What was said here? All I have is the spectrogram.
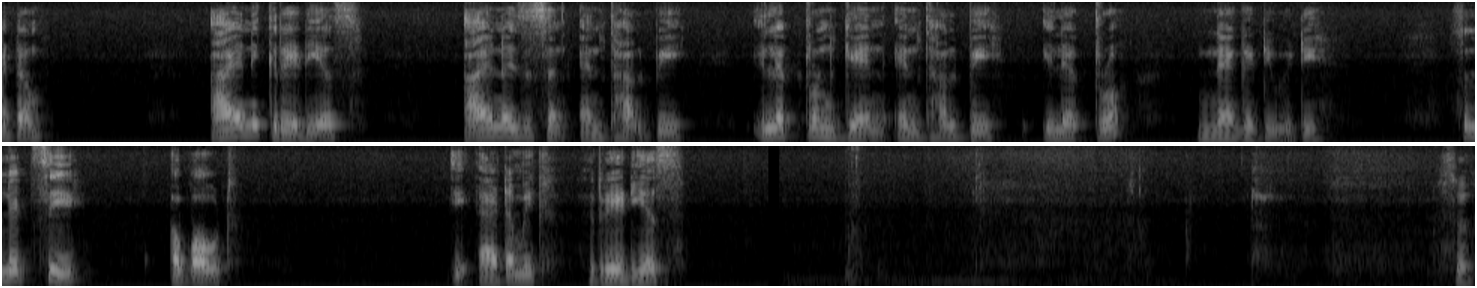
atom ionic radius ionization enthalpy electron gain enthalpy electronegativity so let's see about the atomic radius. So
